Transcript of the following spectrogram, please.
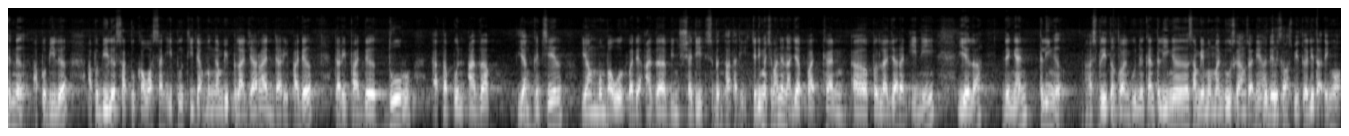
kena apabila apabila satu kawasan itu tidak mengambil pelajaran daripada daripada dur ataupun azab yang hmm. kecil yang membawa kepada azab bin syadid sebentar tadi. Jadi macam mana nak dapatkan uh, pelajaran ini ialah dengan telinga. Ha, seperti tuan-tuan gunakan telinga sambil memandu sekarang Ustaz ni ada dekat hospital dia tak tengok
